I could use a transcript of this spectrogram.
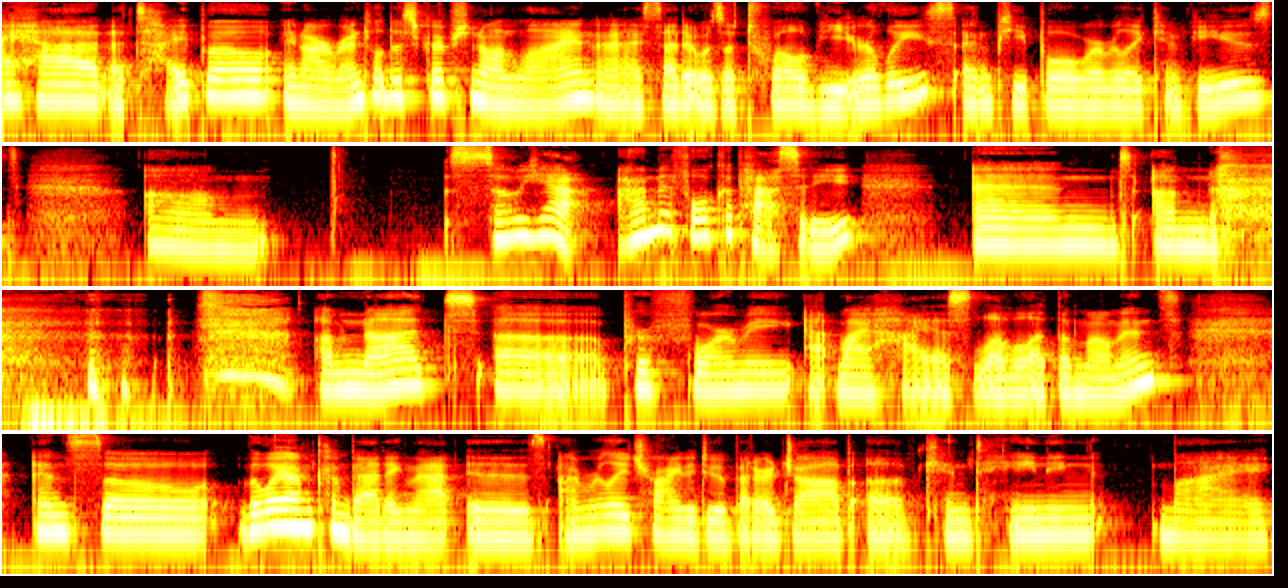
I had a typo in our rental description online and I said it was a 12 year lease, and people were really confused. Um, so, yeah, I'm at full capacity and I'm not. I'm not uh, performing at my highest level at the moment. And so, the way I'm combating that is I'm really trying to do a better job of containing my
